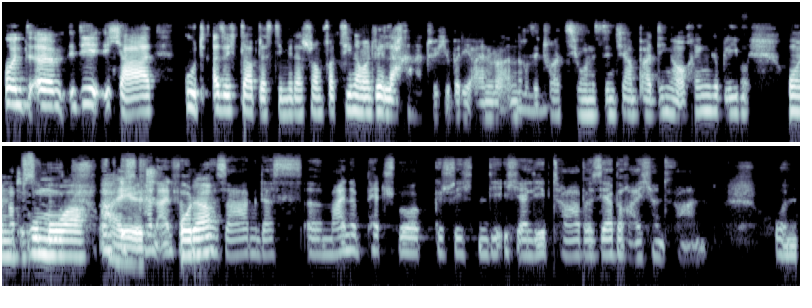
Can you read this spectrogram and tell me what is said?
Und ähm, die, ich, ja, gut, also ich glaube, dass die mir das schon verziehen haben und wir lachen natürlich über die eine oder andere Mhm. Situation. Es sind ja ein paar Dinge auch hängen geblieben und Absolut. Humor Und ich heilt, kann einfach oder? nur sagen, dass äh, meine Patchwork-Geschichten, die ich erlebt habe, sehr bereichernd waren. Und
